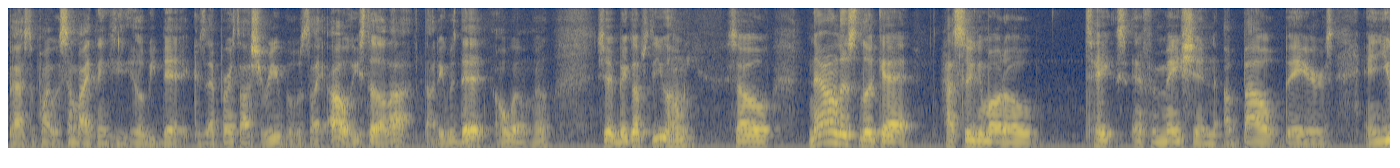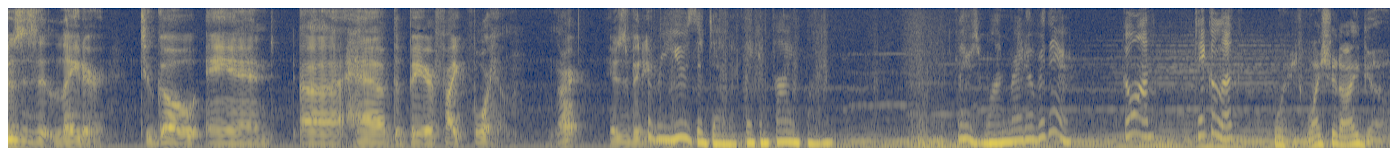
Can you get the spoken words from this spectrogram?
past the point where somebody thinks he, he'll be dead. Because at first, I Asiripa was like, "Oh, he's still alive." Thought he was dead. Oh well, well, shit. Big ups to you, homie. So now let's look at how Sugimoto takes information about bears and uses it later to go and uh, have the bear fight for him. All right, here's the video. reuse a den if they can find one. There's one right over there. Go on, take a look. Wait, why should I go?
